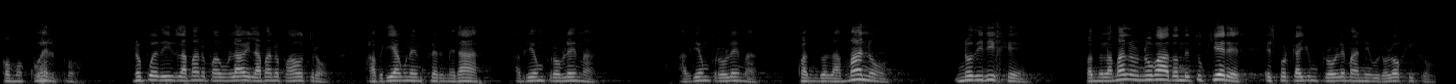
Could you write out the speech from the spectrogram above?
como cuerpo. No puede ir la mano para un lado y la mano para otro habría una enfermedad, habría un problema, habría un problema. Cuando la mano no dirige, cuando la mano no va a donde tú quieres, es porque hay un problema neurológico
